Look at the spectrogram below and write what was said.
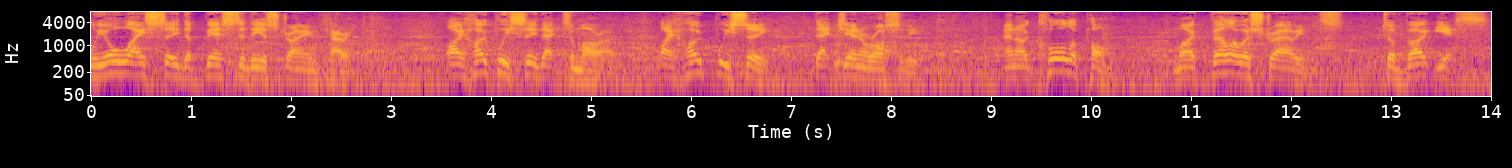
we always see the best of the Australian character. I hope we see that tomorrow. I hope we see that generosity. And I call upon my fellow Australians to vote yes.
